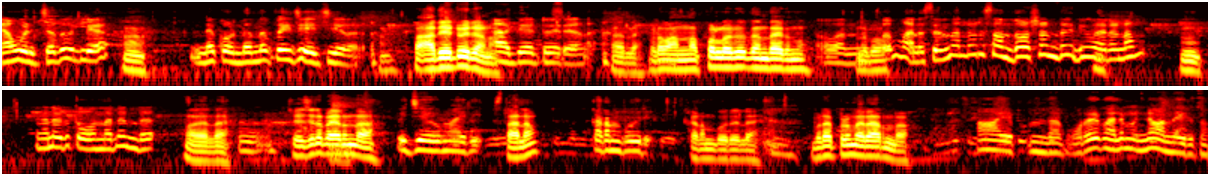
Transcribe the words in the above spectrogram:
ഞാൻ വിളിച്ചതും ഇല്ല എന്നെ കൊണ്ടുവന്ന് ഇപ്പൊ ഈ ചേച്ചിയാണ്. ആദ്യമായിട്ട് വരികയാണോ? ആദ്യമായിട്ട് വരികയാണ്. അല്ല ഇവിടെ വന്നപ്പോൾ ഉള്ളൊരു ഇതെന്തായിരുന്നു? വന്നപ്പോ മനസ്സിന് നല്ലൊരു സന്തോഷമുണ്ട്. ഇനി വരണം. അങ്ങനെ ഒരു തോന്നലുണ്ട്. ചേച്ചിയുടെ പേരെന്താ? വിജയകുമാരി. സ്ഥലം? കടമ്പൂര്. കടമ്പൂര് അല്ലേ? ഇവിടെ എപ്പോഴും വരാറുണ്ടോ? ആ എന്താ കുറേ കാലം മുന്നേ വന്നിരുന്നു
